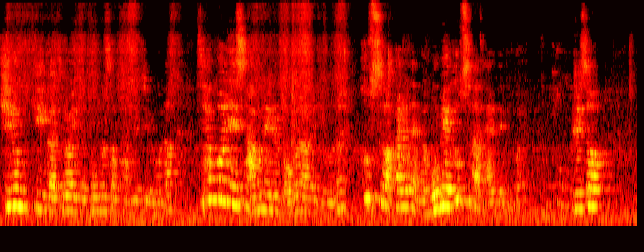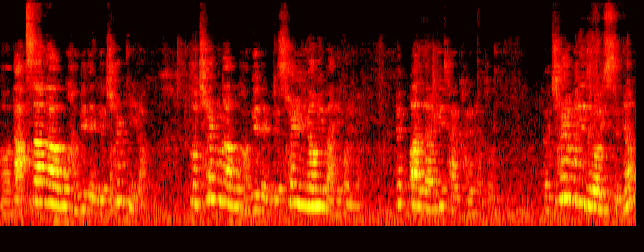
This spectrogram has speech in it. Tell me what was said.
기름기가 들어있는 동물성 단백질보다 3분의 1에서 4분의 1을 먹으라는 이유는 흡수가 빨라지는 거예요. 몸에 흡수가 잘 되는 거예요. 그래서 어, 낙상하고 관계되는 게 철분이라고. 또 철분하고 관계되는 게 설염이 많이 걸려. 혓바닥이 잘 갈라져. 그러니까 철분이 들어있으면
